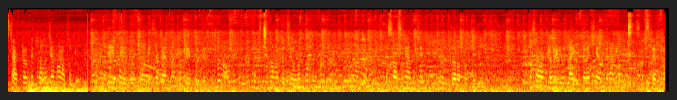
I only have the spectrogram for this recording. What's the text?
स्टार्टर मी तुम्हाला जे म्हणत होते. ते इथं येत होतं आणि सगळ्यांना ते देत होते. खूप छान होतं जेवण. ते सासरे आमचे करत होते. कसं वाटलं व्हिडिओ लाईक करा शेअर करा आणि सबस्क्राईब करा.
